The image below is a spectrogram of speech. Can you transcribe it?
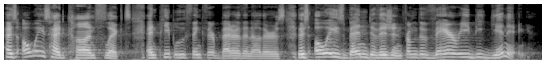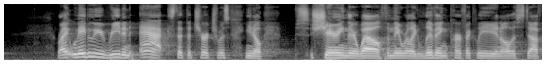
has always had conflict and people who think they're better than others. There's always been division from the very beginning right? Maybe we read in Acts that the church was, you know, sharing their wealth and they were like living perfectly and all this stuff.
